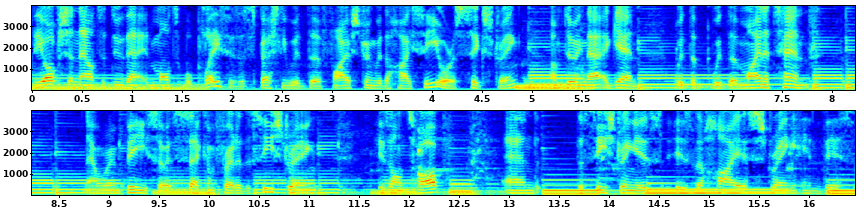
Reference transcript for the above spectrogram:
the option now to do that in multiple places, especially with the five string with the high C or a six string, I'm doing that again with the with the minor tenth. Now we're in B, so it's second fret of the C string is on top, and the C string is is the highest string in this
